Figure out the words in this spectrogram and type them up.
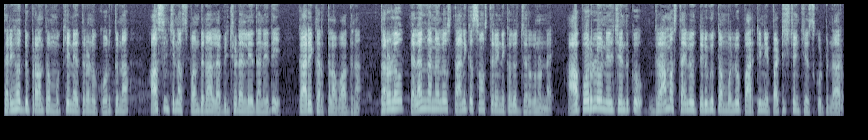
సరిహద్దు ప్రాంతం ముఖ్య నేతలను కోరుతున్నా ఆశించిన స్పందన లభించడం లేదనేది కార్యకర్తల వాదన. త్వరలో తెలంగాణలో స్థానిక సంస్థల ఎన్నికలు జరగనున్నాయి. ఆ పోరులో నిలిచేందుకు గ్రామ స్థాయిలో తెలుగు తమ్ముళ్ళు పార్టీని పటిష్టం చేసుకుంటున్నారు.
